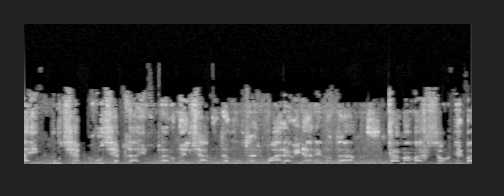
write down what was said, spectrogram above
აი უცებ უცებ დაიღუპა რომელიც არ უნდა მოხდარიყო არავინ არ ელოდა ამას. დამამახსოვრდება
